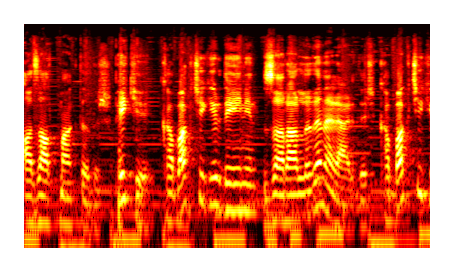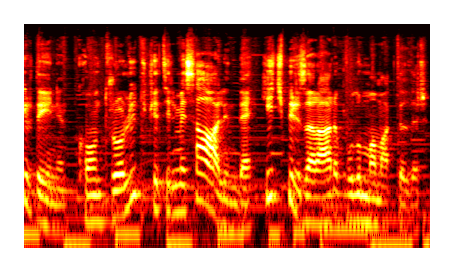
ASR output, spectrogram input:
azaltmaktadır. Peki kabak çekirdeğinin zararları nelerdir? Kabak çekirdeğinin kontrollü tüketilmesi halinde hiçbir zararı bulunmamaktadır.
